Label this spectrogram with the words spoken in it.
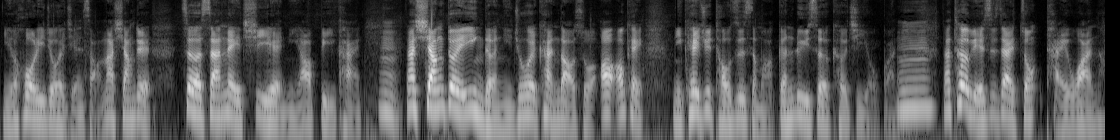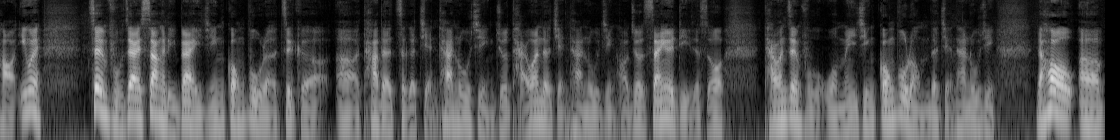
你的获利就会减少。那相对这三类企业你要避开，嗯，那相对应的你就会看到说，哦，OK，你可以去投资什么跟绿色科技有关的，嗯，那特别是在中台湾哈，因为。政府在上个礼拜已经公布了这个呃，它的这个减碳路径，就是台湾的减碳路径。好，就是三月底的时候，台湾政府我们已经公布了我们的减碳路径。然后呃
